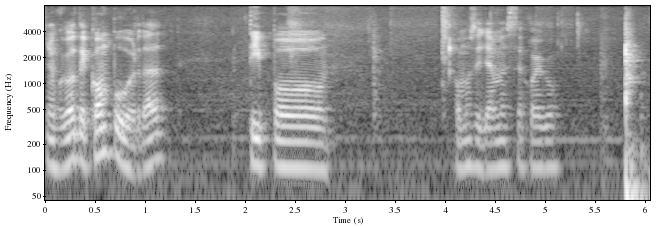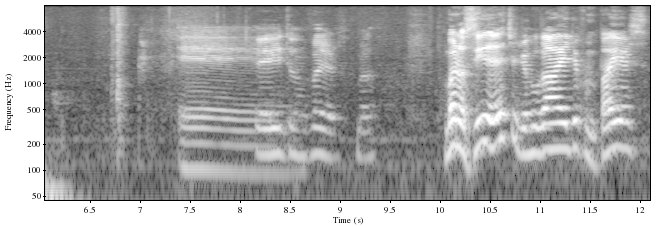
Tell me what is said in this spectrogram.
en juegos de compu, ¿verdad? Tipo. ¿Cómo se llama este juego? Eh, Age of Empires, ¿verdad? Bueno, sí, de hecho, yo jugaba Age of Empires.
